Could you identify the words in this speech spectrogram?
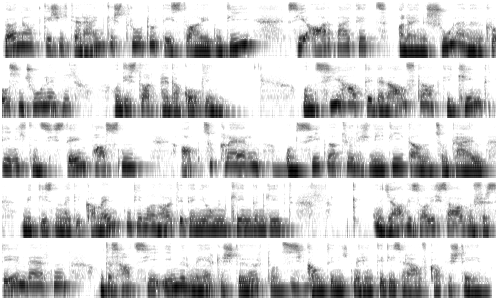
Burnout-Geschichte reingestrudelt ist, war eben die, sie arbeitet an einer Schule, einer großen Schule und ist dort Pädagogin. Und sie hatte den Auftrag, die Kinder, die nicht ins System passen, abzuklären und sieht natürlich, wie die dann zum Teil mit diesen Medikamenten, die man heute den jungen Kindern gibt, ja, wie soll ich sagen, versehen werden. Und das hat sie immer mehr gestört und sie mhm. konnte nicht mehr hinter dieser Aufgabe stehen.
